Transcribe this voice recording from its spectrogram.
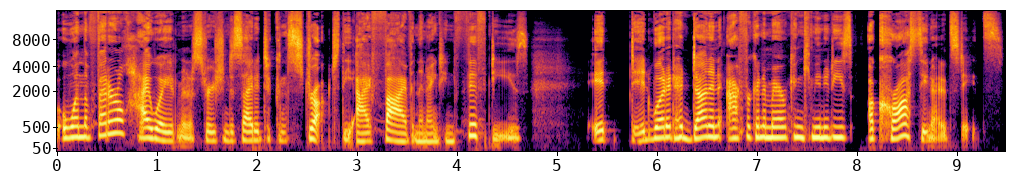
But when the Federal Highway Administration decided to construct the I 5 in the 1950s, it did what it had done in African American communities across the United States.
